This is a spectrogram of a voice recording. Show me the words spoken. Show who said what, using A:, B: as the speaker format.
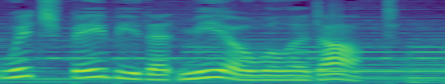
A: Which baby that Mio will adopt.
